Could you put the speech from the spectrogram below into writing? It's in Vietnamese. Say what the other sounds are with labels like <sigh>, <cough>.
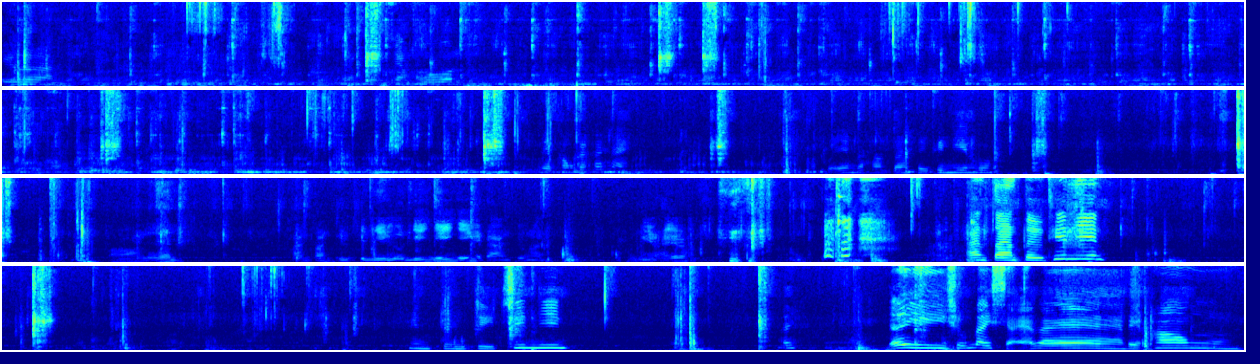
chưa trăm trăm luôn đẹp không các khách hàng mặt của em là hoàn toàn từ thiên nhiên luôn. Ờ, lên. Hoàn toàn từ thiên nhiên luôn nhí nhí nhí người ta ăn tưởng là không nghe thấy đâu. <laughs> Hoàn toàn từ thiên nhiên. Hoàn toàn từ thiên nhiên. Đây đây xuống đây xả ra đẹp không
